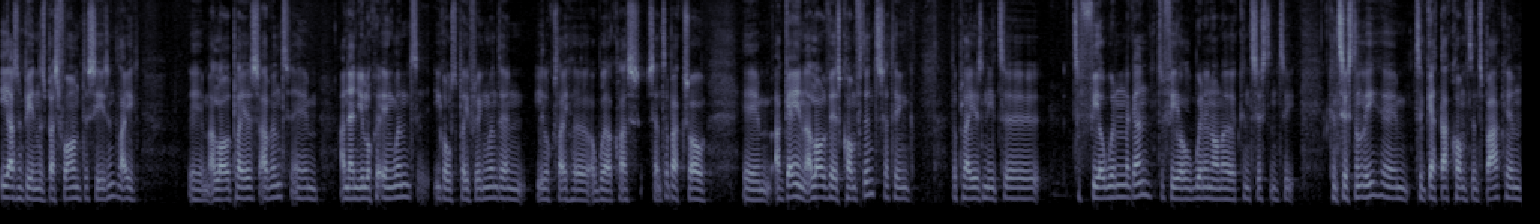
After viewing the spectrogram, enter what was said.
he hasn't been in his best form this season, like um, a lot of players haven't. Um, and then you look at England, he goes to play for England and he looks like a, a world-class centre-back. So um, again, a lot of his confidence. I think the players need to to feel winning again, to feel winning on a consistency consistently um, to get that confidence back and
